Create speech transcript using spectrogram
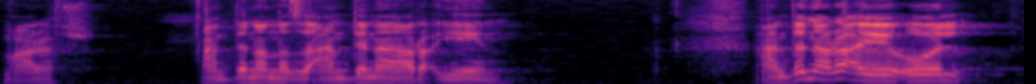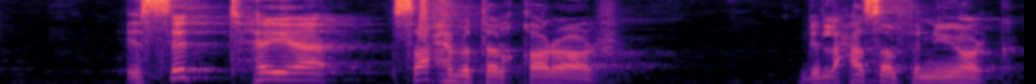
معرفش عندنا نظ... عندنا رأيين. عندنا رأي يقول الست هي صاحبة القرار. دي اللي حصل في نيويورك.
